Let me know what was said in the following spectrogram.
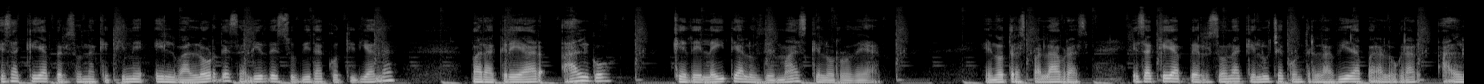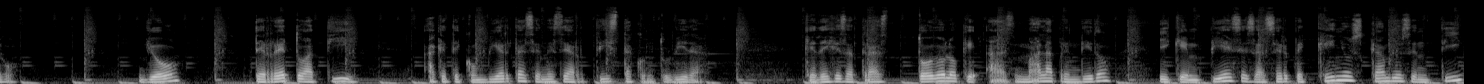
es aquella persona que tiene el valor de salir de su vida cotidiana para crear algo que deleite a los demás que lo rodean. En otras palabras, es aquella persona que lucha contra la vida para lograr algo. Yo te reto a ti a que te conviertas en ese artista con tu vida que dejes atrás todo lo que has mal aprendido y que empieces a hacer pequeños cambios en ti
